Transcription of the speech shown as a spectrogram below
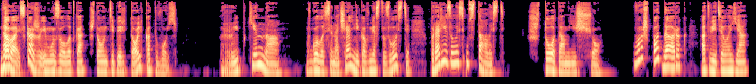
«Давай, скажи ему, золотко, что он теперь только твой». «Рыбкина», в голосе начальника вместо злости прорезалась усталость. «Что там еще?» «Ваш подарок», — ответила я.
